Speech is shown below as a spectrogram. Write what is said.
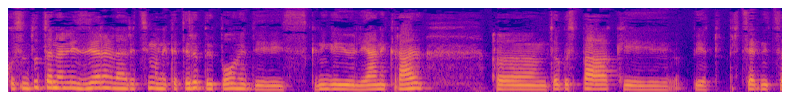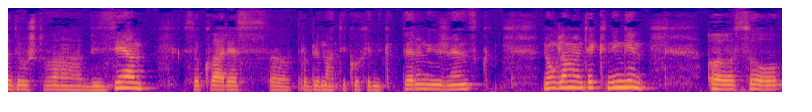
Ko sem tudi analizirala recimo nekatere pripovedi iz knjige Julijane Kralj, to je gospa, ki je tudi predsednica društva Vizija, se ukvarja s problematiko hendikepiranih žensk. No, v glavnem tej knjigi, so,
